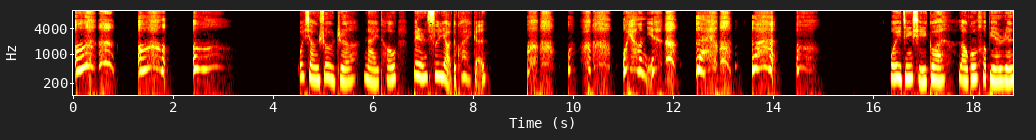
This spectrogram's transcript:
啊啊啊！我享受着奶头被人撕咬的快感。我我要你来来、啊！我已经习惯老公和别人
